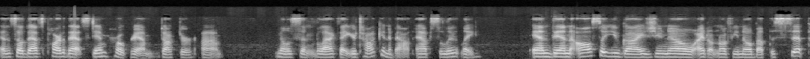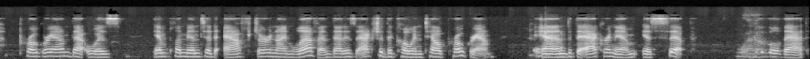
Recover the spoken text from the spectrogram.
And so that's part of that STEM program, Dr. Um, Millicent Black, that you're talking about. Absolutely. And then also, you guys, you know, I don't know if you know about the SIP program that was implemented after 9 11. That is actually the COINTEL program. And the acronym is SIP. Wow. Google that,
